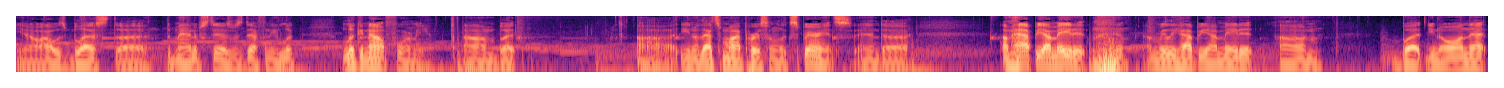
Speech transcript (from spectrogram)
You know, I was blessed. Uh, the man upstairs was definitely look, looking out for me. Um, but, uh, you know, that's my personal experience. And, uh, I'm happy I made it. I'm really happy I made it. Um, but you know, on that,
